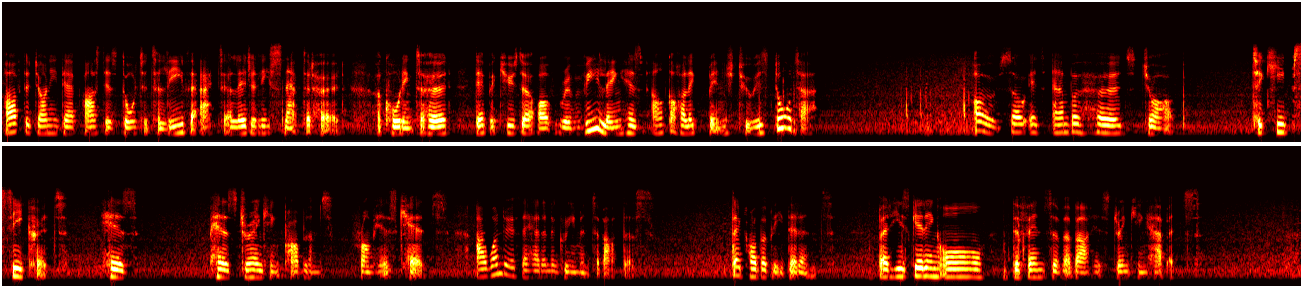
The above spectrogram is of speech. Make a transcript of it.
After Johnny Depp asked his daughter to leave, the actor allegedly snapped at Heard. According to Heard, Depp accused her of revealing his alcoholic binge to his daughter. Oh, so it's Amber Heard's job to keep secret his his drinking problems from his kids. I wonder if they had an agreement about this. They probably didn't. But he's getting all defensive about his drinking habits.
